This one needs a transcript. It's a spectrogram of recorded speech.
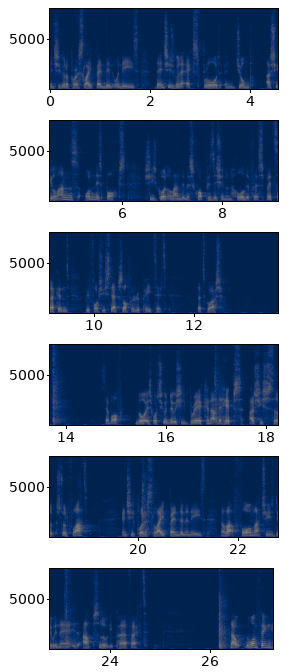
and she's going to put a slight bend into her knees. Then she's going to explode and jump. As she lands on this box, she's going to land in the squat position and hold it for a split second before she steps off and repeats it. Let's go, Ash. Step off. Notice what she's going to do. She's breaking at the hips as she stood flat and she's putting a slight bend in her knees. Now that form that she's doing there is absolutely perfect. Now, the one thing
